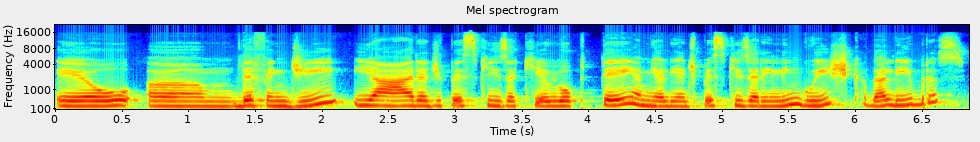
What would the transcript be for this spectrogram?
eu um, defendi e a área de pesquisa que eu optei, a minha linha de pesquisa era em Linguística, da Libras.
